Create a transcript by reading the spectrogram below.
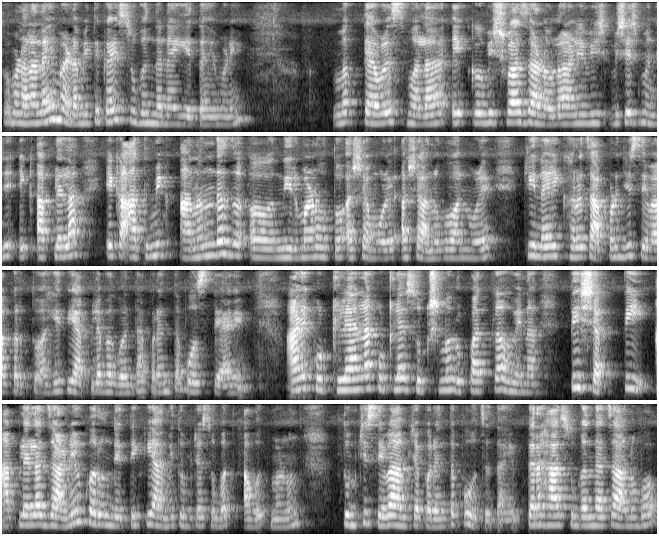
तो म्हणाला नाही मॅडम इथे काहीच सुगंध नाही येत आहे म्हणे. मग त्यावेळेस मला एक विश्वास जाणवला आणि विश विशेष म्हणजे एक आपल्याला एक आत्मिक आनंद ज- निर्माण होतो अशामुळे अशा अनुभवांमुळे की नाही खरंच आपण जी सेवा करतो आहे ती आपल्या भगवंतापर्यंत पोचते आहे. आणि कुठल्या ना कुठल्या सूक्ष्म रूपात का होईना ती शक्ती आपल्याला जाणीव करून देते की आम्ही तुमच्यासोबत आहोत म्हणून तुमची सेवा आमच्यापर्यंत पोहोचत आहे. तर हा सुगंधाचा अनुभव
